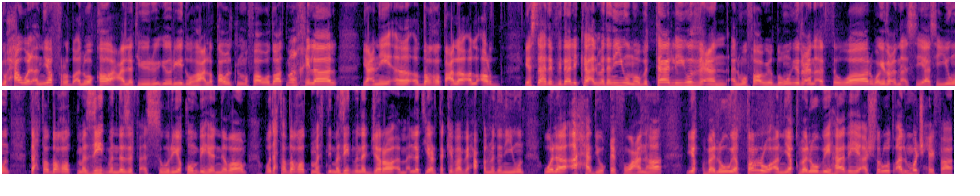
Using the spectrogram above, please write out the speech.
يحاول أن يفرض الوقائع التي يريدها على طاولة المفاوضات من خلال يعني ضغط على الأرض، يستهدف بذلك المدنيون وبالتالي يذعن المفاوضون يذعن الثوار ويذعن السياسيون تحت ضغط مزيد من نزف السوري يقوم به النظام وتحت ضغط مزيد من الجرائم التي يرتكبها بحق المدنيون ولا أحد يوقفه عنها. يقبلوا يضطروا أن يقبلوا بهذه الشروط المجحفة.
